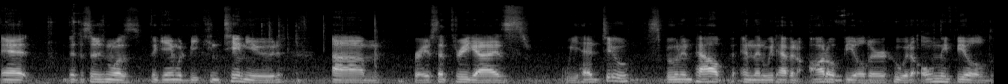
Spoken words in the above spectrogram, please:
At the decision was the game would be continued. Um, Braves had three guys. We had two, Spoon and Palp, and then we'd have an auto fielder who would only field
